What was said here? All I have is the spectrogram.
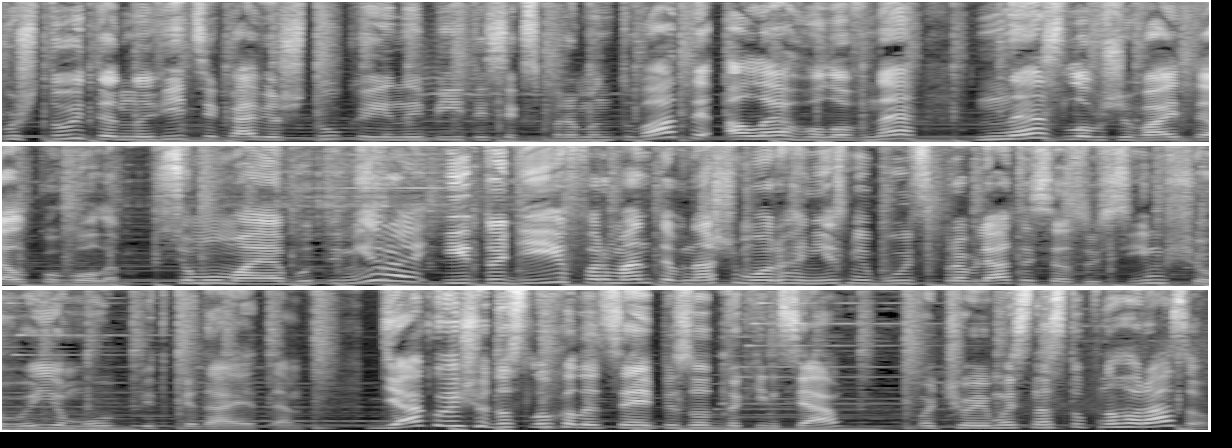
Куштуйте нові цікаві штуки і не бійтесь експериментувати, але головне не зловживайте алкоголем. Всьому має бути міра, і тоді ферменти в нашому організмі будуть справлятися з усім, що ви йому підкидаєте. Дякую, що дослухали цей епізод до кінця. Почуємось наступного разу.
